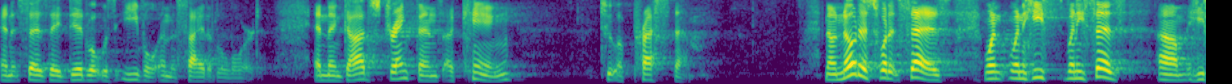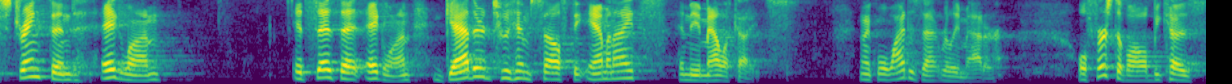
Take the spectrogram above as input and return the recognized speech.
and it says they did what was evil in the sight of the Lord. And then God strengthens a king to oppress them. Now, notice what it says when, when, he, when he says um, he strengthened Eglon. It says that Eglon gathered to himself the Ammonites and the Amalekites. I'm like, well, why does that really matter? Well, first of all, because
